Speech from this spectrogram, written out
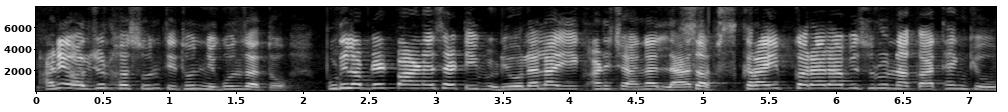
आणि अर्जुन हसून तिथून निघून जातो. पुढील अपडेट पाहण्यासाठी व्हिडिओला लाईक आणि चॅनलला सबस्क्राईब करायला विसरू नका. थँक्यू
